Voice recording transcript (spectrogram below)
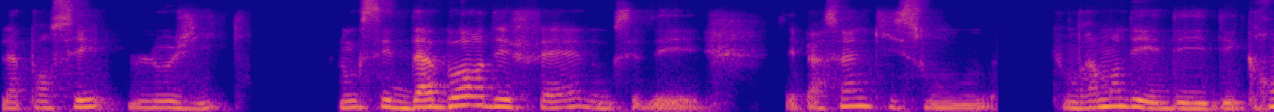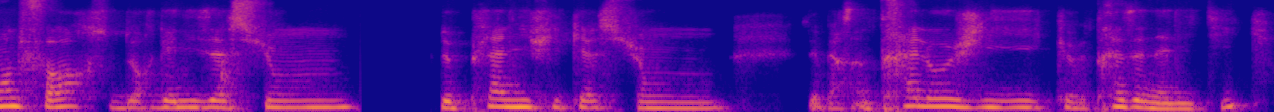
la pensée logique. Donc, c'est d'abord des faits. Donc, c'est des, personnes qui, sont, qui ont vraiment des, grandes forces d'organisation, de planification, des personnes très logiques, très analytiques,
